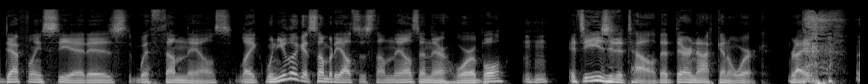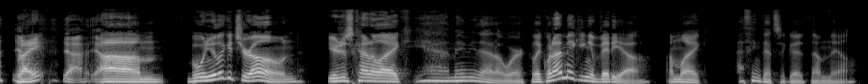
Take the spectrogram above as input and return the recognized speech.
definitely see it is with thumbnails. Like when you look at somebody else's thumbnails and they're horrible, Mhm. it's easy to tell that they're not going to work, right? Right? yeah yeah Um, but when you look at your own, you're just kind of like, yeah, maybe that'll work. Like when I'm making a video, I'm like, I think that's a good thumbnail.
